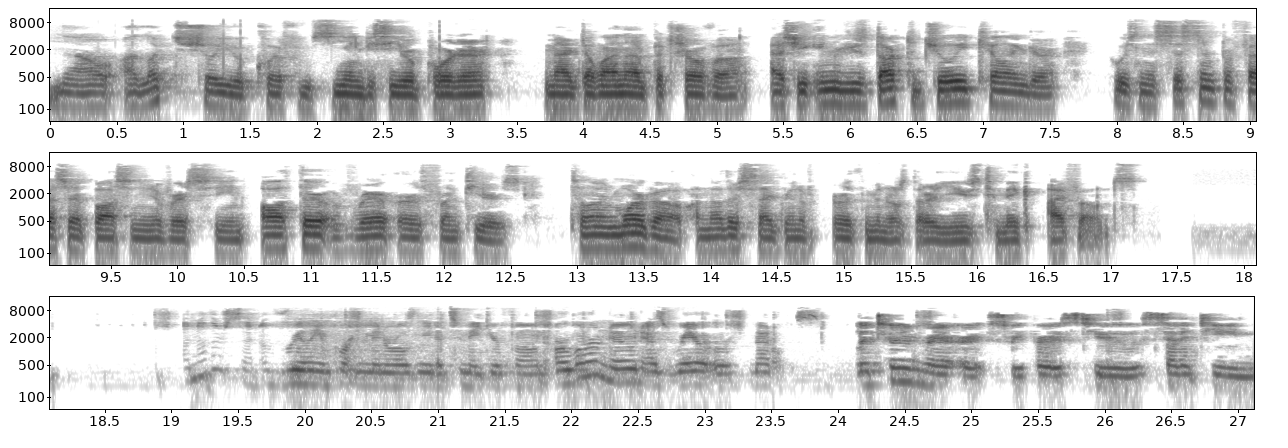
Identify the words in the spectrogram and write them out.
Now, I'd like to show you a clip from CNBC reporter Magdalena Petrova as she interviews Dr. Julie Klinger, who is an assistant professor at Boston University and author of Rare Earth Frontiers, to learn more about another segment of earth minerals that are used to make iPhones. Another of really important minerals needed to make your phone are what are known as rare earth metals. The term rare earths refers to 17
